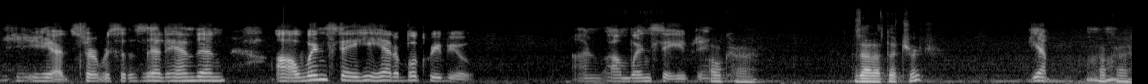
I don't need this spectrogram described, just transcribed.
he had services then, and then uh, Wednesday he had a book review on, on Wednesday evening. Okay. Is that at the church? Yep. Mhm. Okay.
